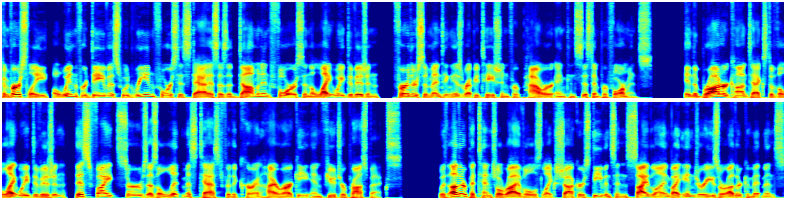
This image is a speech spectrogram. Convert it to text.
Conversely, a win for Davis would reinforce his status as a dominant force in the lightweight division, further cementing his reputation for power and consistent performance. In the broader context of the lightweight division, this fight serves as a litmus test for the current hierarchy and future prospects. With other potential rivals like Shakur Stevenson sidelined by injuries or other commitments,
